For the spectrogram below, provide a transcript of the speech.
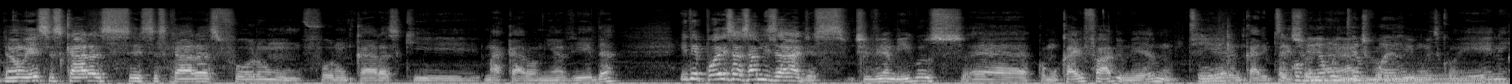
Então esses caras, esses caras foram, foram caras que marcaram a minha vida. E depois as amizades. Tive amigos é, como o Caio Fábio mesmo, Sim. que era um cara Você impressionante, conviveu muito tempo com convivi ele. muito com ele.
